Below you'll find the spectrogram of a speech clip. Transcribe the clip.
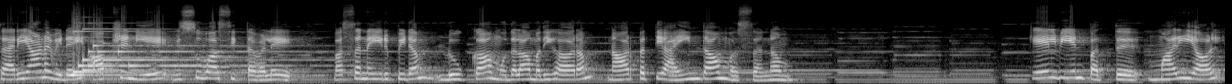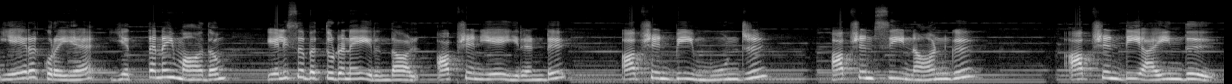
சரியான விடை ஆப்ஷன் ஏ விசுவாசித்தவளே. வசன இருப்பிடம் லூக்கா முதலாம் அதிகாரம் நாற்பத்தி ஐந்தாம் வசனம். கேள்வி எண் பத்து. மரியாள் ஏறக்குறைய எத்தனை மாதம் எலிசபெத்துடனே இருந்தாள்? ஆப்ஷன் ஏ இரண்டு ஆப்ஷன் பி மூன்று ஆப்ஷன் சி நான்கு ஆப்ஷன் டி ஐந்து.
